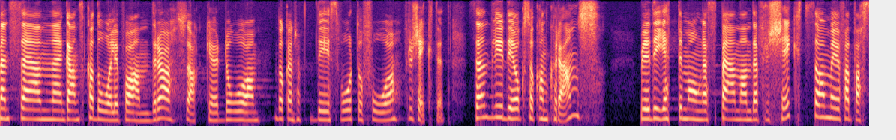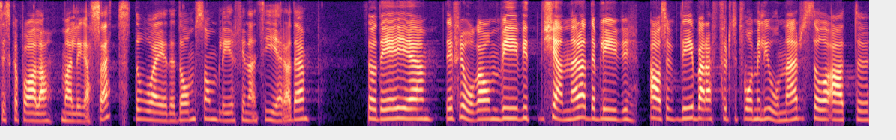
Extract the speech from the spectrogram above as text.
men sen ganska dålig på andra saker, då, då kanske det är svårt att få projektet. Sen blir det också konkurrens. Blir det jättemånga spännande projekt som är fantastiska på alla möjliga sätt, då är det de som blir finansierade. Så det är, eh, det är fråga om vi, vi känner att det blir, alltså det är bara 42 miljoner så att eh,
